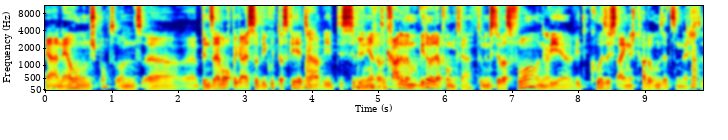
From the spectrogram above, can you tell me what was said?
ja, Ernährung und Sport und äh, bin selber auch begeistert, wie gut das geht, ja, Ja. wie diszipliniert. Also gerade wenn wieder der Punkt, ja, du nimmst dir was vor und Ja. wie, wie cool sich es eigentlich gerade umsetzen lässt, äh,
